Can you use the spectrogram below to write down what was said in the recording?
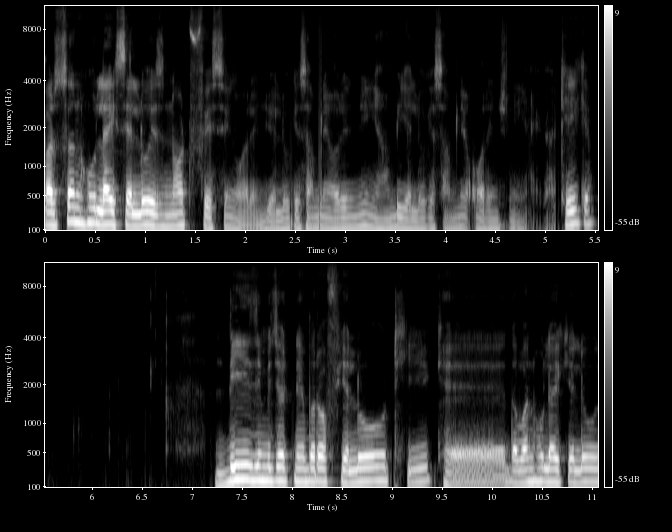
person who likes yellow is not facing orange. Yellow के सामने ऑरेंज नहीं, यहाँ भी येलो के सामने ऑरेंज नहीं आएगा, ठीक है? D is immediate neighbour of yellow ठीक है। The one who like yellow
